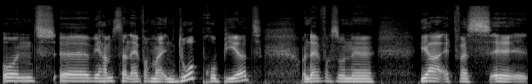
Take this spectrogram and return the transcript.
und äh, wir haben es dann einfach mal in Dur probiert und einfach so eine ja etwas äh,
